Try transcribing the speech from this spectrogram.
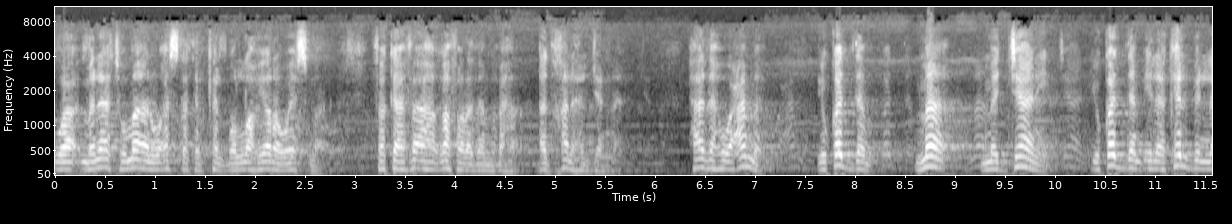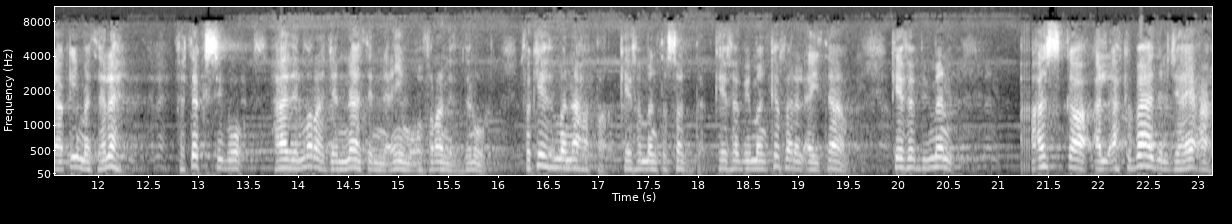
وملاته ماء وأسقت الكلب والله يرى ويسمع فكافأها غفر ذنبها أدخلها الجنة. هذا هو عمل يقدم ماء مجاني يقدم إلى كلب لا قيمة له فتكسب هذه المرأة جنات النعيم وغفران الذنوب. فكيف من أعطى؟ كيف من تصدق؟ كيف بمن كفل الأيتام؟ كيف بمن أسقى الأكباد الجائعة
